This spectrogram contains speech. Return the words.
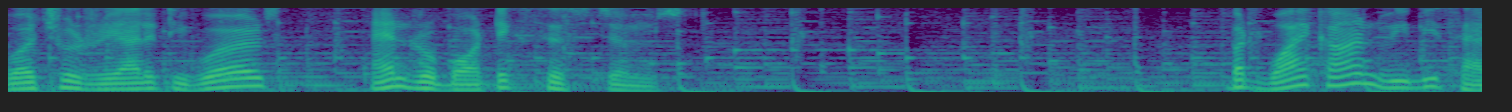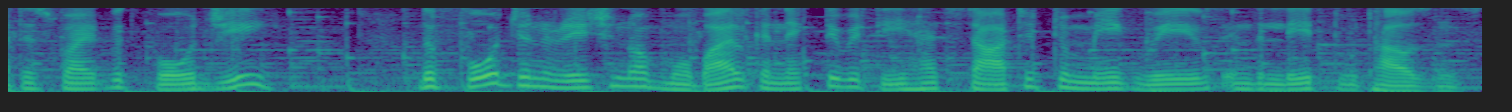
virtual reality worlds, and robotic systems. But why can't we be satisfied with 4G? The fourth generation of mobile connectivity had started to make waves in the late 2000s.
